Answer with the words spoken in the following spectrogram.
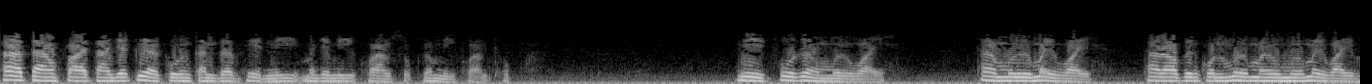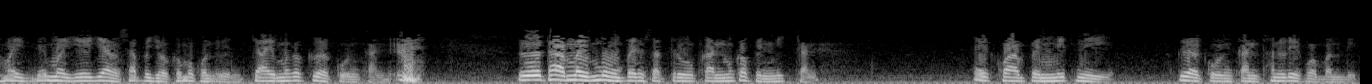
ถ้าต่างฝ่ายต่างจะเกื้อกูลกันประเภทนี้มันจะมีความสุขและมีความทุกข์นี่พูดเรื่องมือไว ถ้ามือไม่ไว ถ้าเราเป็นคนมือมือมือไม่ไวไม่ไม่เยื้อแย่งทรัพย์ประโยชน์ของบุคคลอื่น ใจมันก็เกื้อกูลกันหรือถ้าไม่มุ่งเป็นศัตรูกันมันก็เป็นมิตรกัน ให้ความเป็นมิตรนี่เกื้อกูลกันท่านเรียกว่าบัณฑิต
